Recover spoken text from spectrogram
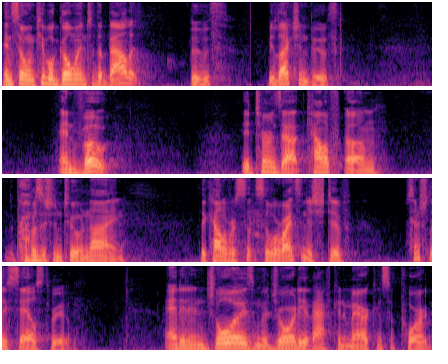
And so when people go into the ballot booth, the election booth, and vote, it turns out Calif um, Proposition 209, the California Civil Rights Initiative, essentially sails through. And it enjoys a majority of African American support,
